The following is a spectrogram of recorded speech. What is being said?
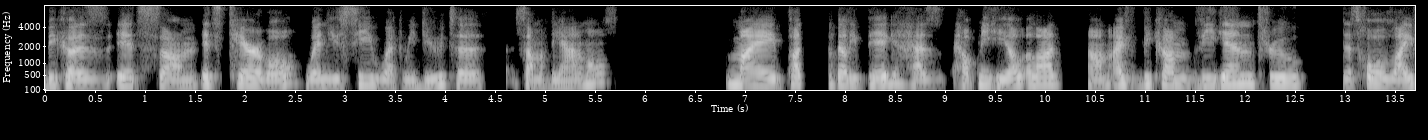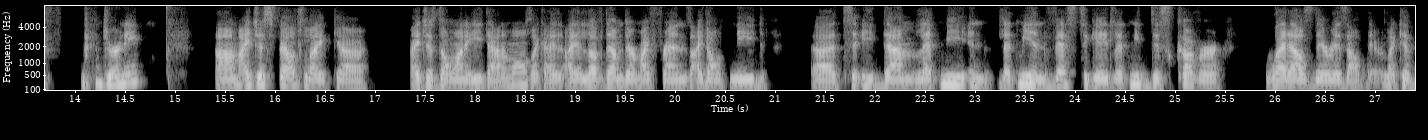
because it's um, it's terrible when you see what we do to some of the animals. My pot belly pig has helped me heal a lot. Um, I've become vegan through this whole life journey. Um, I just felt like uh, I just don't want to eat animals. Like I, I love them; they're my friends. I don't need uh, to eat them. Let me in, let me investigate. Let me discover what else there is out there, like a,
